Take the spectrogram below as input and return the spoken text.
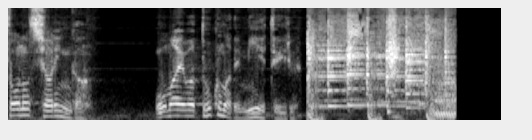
その車輪ガンお前はどこまで見えている？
